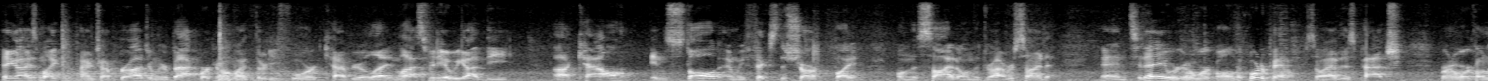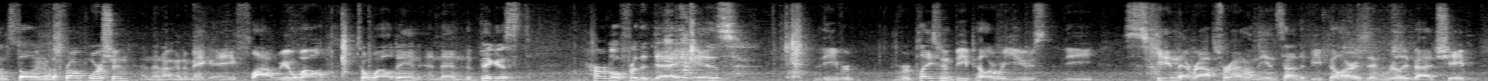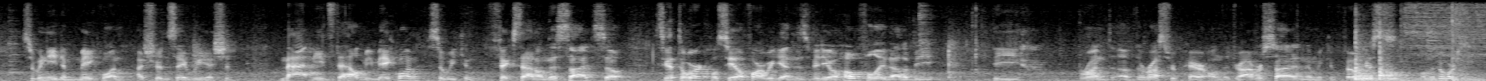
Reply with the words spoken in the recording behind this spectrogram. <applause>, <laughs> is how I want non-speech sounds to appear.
Hey guys, Mike, Iron Trap Garage, and we're back working on my 34 Cabriolet. In the last video, we got the uh, cowl installed and we fixed the shark bite on the side, on the driver's side. And today we're gonna work on the quarter panel. So I have this patch, we're gonna work on installing in the front portion, and then I'm gonna make a flat wheel well to weld in. And then the biggest hurdle for the day is the re replacement B-pillar we used, the skin that wraps around on the inside of the B-pillar is in really bad shape. So we need to make one. I shouldn't say we, I should, Matt needs to help me make one so we can fix that on this side. So let's get to work. We'll see how far we get in this video. Hopefully that'll be the brunt of the rust repair on the driver's side and then we can focus on the doors.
